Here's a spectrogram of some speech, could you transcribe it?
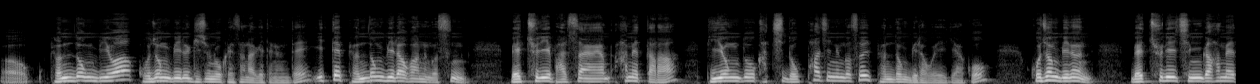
어, 변동비와 고정비를 기준으로 계산하게 되는데 이때 변동비라고 하는 것은 매출이 발생함에 따라 비용도 같이 높아지는 것을 변동비라고 얘기하고 고정비는 매출이 증가함에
